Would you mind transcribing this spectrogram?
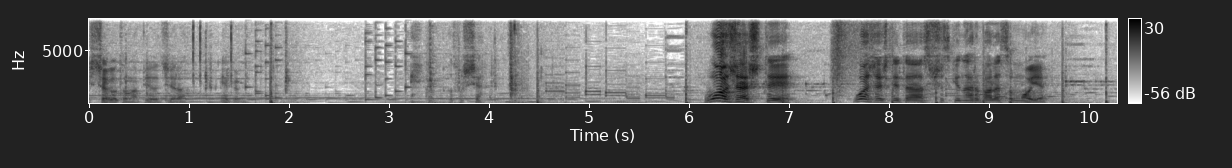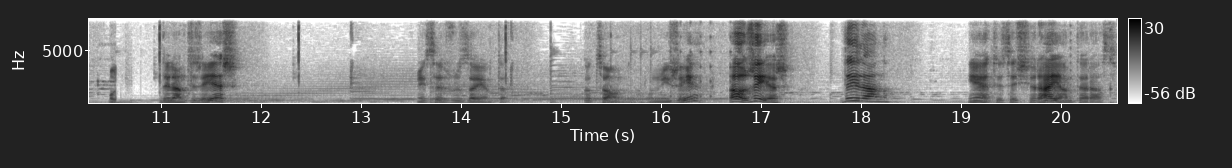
I z czego to napierdziela? Nie wiem. Się. Łożesz ty! Łożesz ty teraz, wszystkie narwale są moje. Mo- Dylan, ty żyjesz? Miejsce już zajęte. To co on? On mi żyje? O, żyjesz! Dylan! Nie, ty jesteś Ryan teraz.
